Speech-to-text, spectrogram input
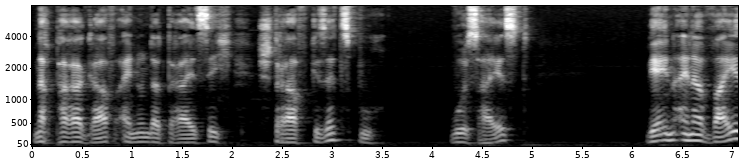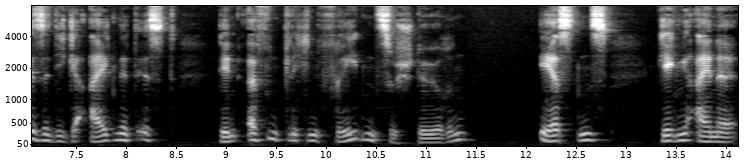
nach Paragraf 130 Strafgesetzbuch, wo es heißt, wer in einer Weise, die geeignet ist, den öffentlichen Frieden zu stören, erstens gegen eine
